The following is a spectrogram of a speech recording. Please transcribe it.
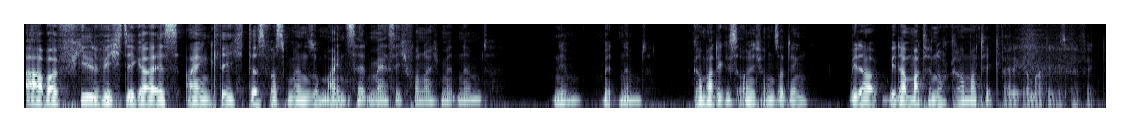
aber viel wichtiger ist eigentlich das, was man so Mindset-mäßig von euch mitnimmt. Nimm, mitnimmt. Grammatik ist auch nicht unser Ding. Weder, weder Mathe noch Grammatik. Deine Grammatik ist perfekt.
